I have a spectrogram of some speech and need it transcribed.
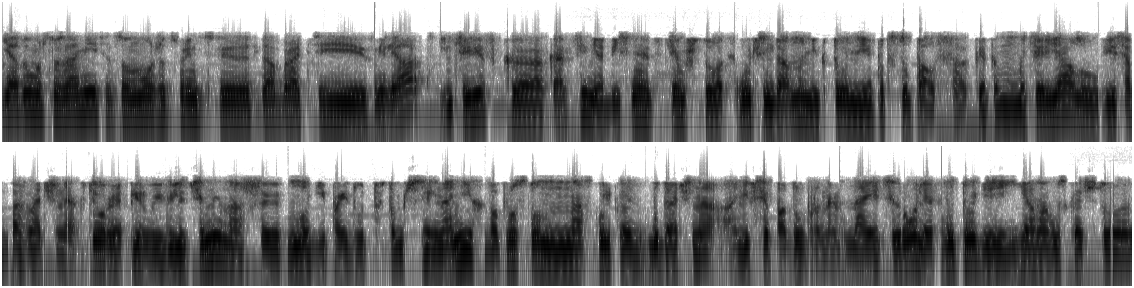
Я думаю, что за месяц он может, в принципе, добрать и миллиард. Интерес к картине объясняется тем, что очень давно никто не подступался к этому материалу. Здесь обозначены актеры первой величины наши. Многие пойдут, в том числе и на них. Вопрос в том, насколько удачно они все подобраны на эти роли. В итоге я могу сказать, что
